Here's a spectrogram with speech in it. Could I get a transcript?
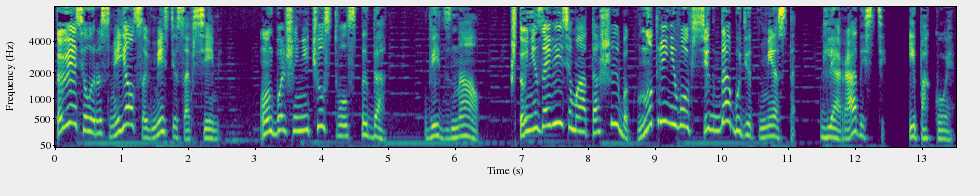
то весело рассмеялся вместе со всеми. Он больше не чувствовал стыда, ведь знал, что независимо от ошибок, внутри него всегда будет место для радости и покоя.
